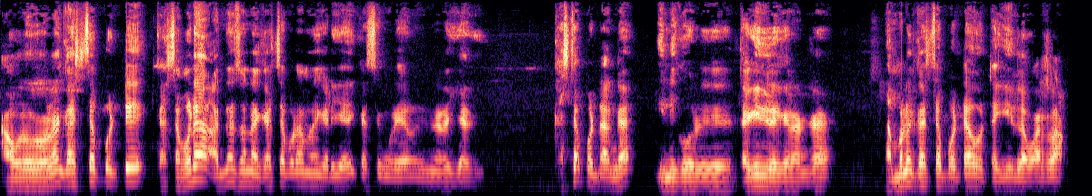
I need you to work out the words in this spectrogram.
அவ்வளோலாம் கஷ்டப்பட்டு கஷ்டப்பட அதான் சொன்னேன் கஷ்டப்படாமல் கிடையாது கஷ்டம் முடியாமல் கிடைக்காது கஷ்டப்பட்டாங்க இன்னைக்கு ஒரு தகுதியில் இருக்கிறாங்க. நம்மளும் கஷ்டப்பட்டால் ஒரு தகுதியில் வரலாம்.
